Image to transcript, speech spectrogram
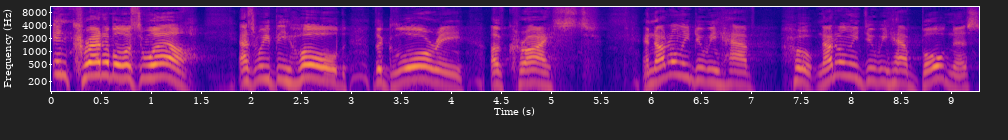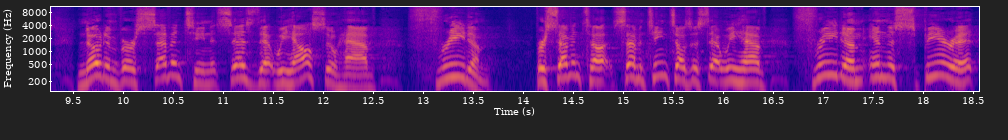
Incredible as well as we behold the glory of Christ. And not only do we have hope, not only do we have boldness, note in verse 17 it says that we also have freedom. Verse 17 tells us that we have freedom in the Spirit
